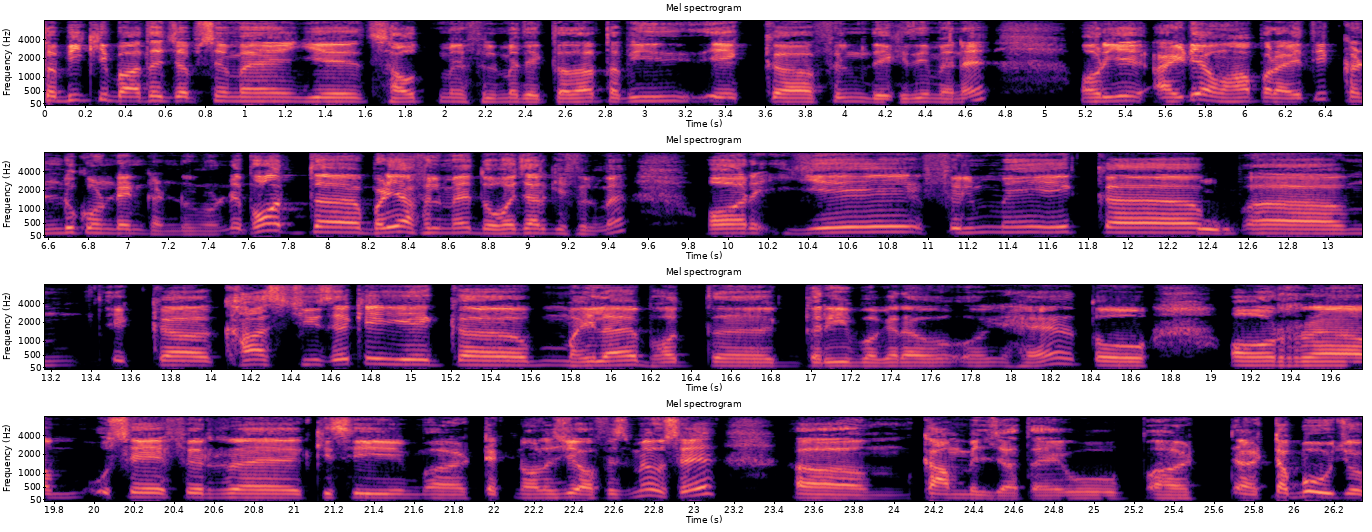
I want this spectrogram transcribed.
तभी की बात है जब से मैं ये साउथ में फ़िल्में देखता था, तभी एक फ़िल्म देखी थी मैंने। और ये आइडिया वहाँ पर आई थी कंडू कोंडे कंडू कोंडे बहुत बढ़िया फ़िल्म है 2000 की फ़िल्म है। और ये फ़िल्म में एक एक खास चीज़ है कि ये एक महिला है बहुत गरीब वगैरह है तो और उसे फिर किसी टेक्नोलॉजी ऑफ़िस में उसे काम मिल जाता है। वो टबू जो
